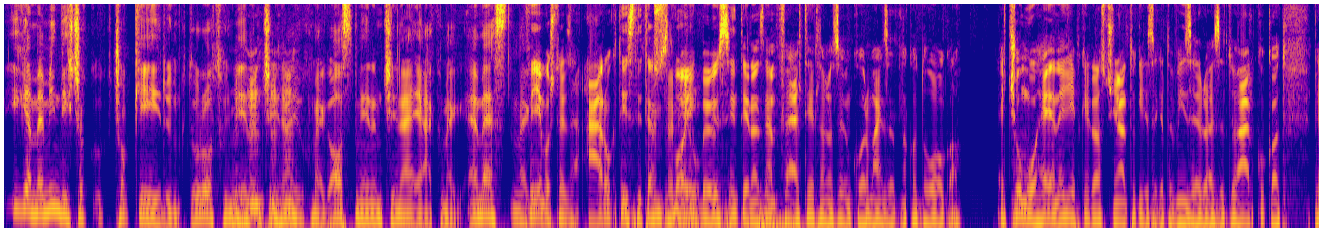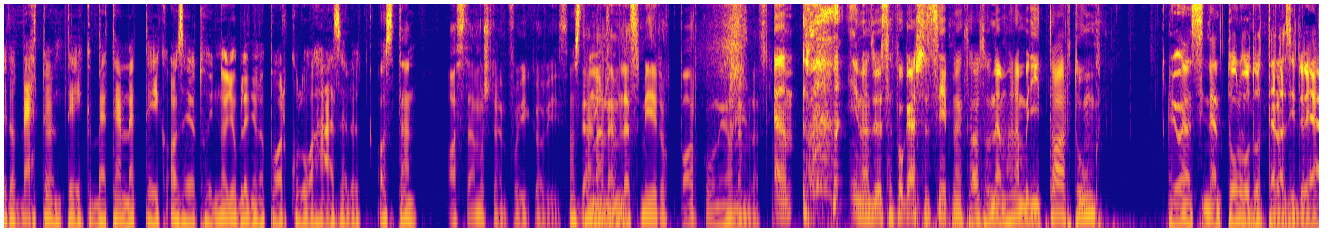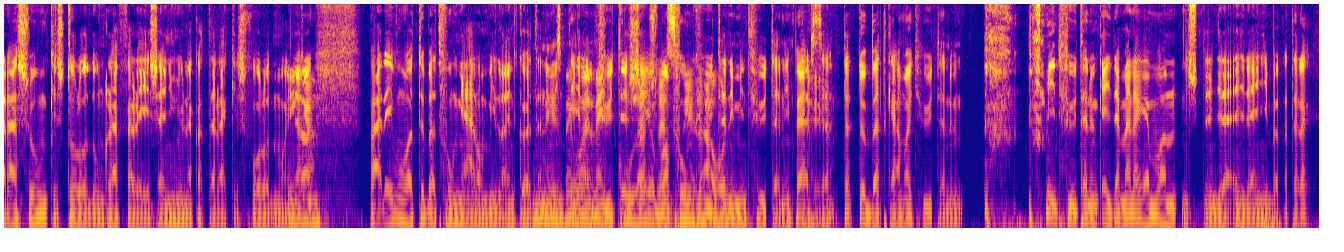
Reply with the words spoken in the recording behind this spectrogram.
igen, mert mindig csak, csak kérünk, tudod, hogy Mhm, miért nem csináljuk meg azt, miért nem csinálják meg emezt, meg Figyelj, most ez az ároktisztítás, valljuk be őszintén, az nem feltétlen az önkormányzatnak a dolga. Egy csomó helyen egyébként azt csináltuk, hogy ezeket a vízelővezető árkokat például betömték, betemették azért, hogy nagyobb legyen a parkoló a ház előtt. Aztán aztán most nem folyik a víz. Aztán De már nem lesz miért ott parkolni, ha nem lesz. Nem, én az összefogást szépnek tartom, nem, hanem hogy itt tartunk, hogy olyan szinten tolódott el az időjárásunk, és tolódunk lefelé, és enyhülnek a telek, és forrod mondjanak. Pár év múlva többet fogunk nyáron villanyt költeni, Nézd mint meg, télen fűtésre, jobban fogunk például. hűteni, mint fűteni, persze. Igen. Tehát többet kell majd hűtenünk, mint fűtenünk, egyre melegebb van, és egyre, egyre enyhébbek a telek.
